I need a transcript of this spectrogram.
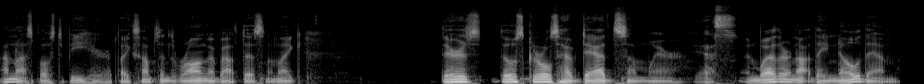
I'm not supposed to be here. Like something's wrong about this. And I'm like, there's those girls have dads somewhere. Yes. And whether or not they know them,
